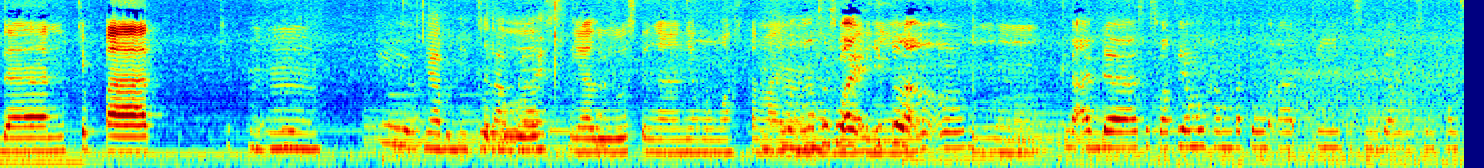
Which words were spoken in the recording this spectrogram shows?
dan cepat. Mm-mm. Iya Ya begitulah terus guys. ya lulus dengan yang memuaskan lah ya sesuai nilainya. itulah heeh. Hmm. nggak ada sesuatu yang menghambat yang berarti ke sidang semhas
